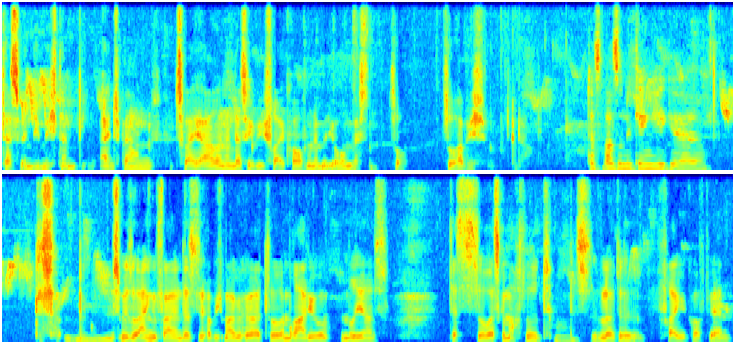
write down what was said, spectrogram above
dass wenn die mich dann einsperren für zwei Jahre, dann lasse ich mich freikaufen und dann bin ich auch im Westen. So, so habe ich gedacht. Das war so eine gängige. Das ist mir so eingefallen, das habe ich mal gehört, so im Radio, im Rias, dass sowas gemacht wird, dass Leute freigekauft werden.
